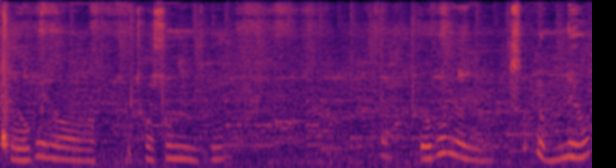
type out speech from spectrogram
저 여기서 뒀었는데 어, 여기는 틀이 없네요.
